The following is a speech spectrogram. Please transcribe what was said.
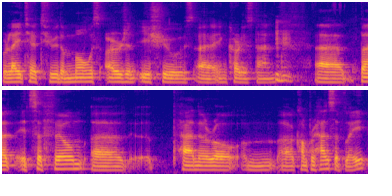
related to the most urgent issues uh, in Kurdistan, Mhm. uh, but it's a film uh, panel um, uh, comprehensively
